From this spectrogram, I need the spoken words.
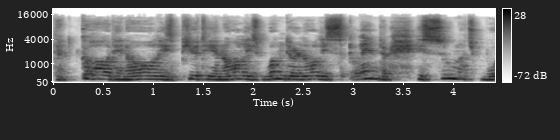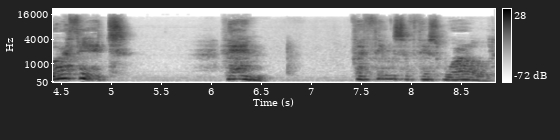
that God, in all His beauty and all His wonder and all His splendor, is so much worth it, then the things of this world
